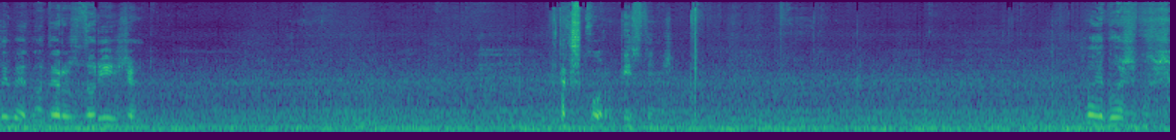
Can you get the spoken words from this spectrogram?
То видно, де роздоріжжя. Так скоро, вже. Ой, Боже, Боже.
